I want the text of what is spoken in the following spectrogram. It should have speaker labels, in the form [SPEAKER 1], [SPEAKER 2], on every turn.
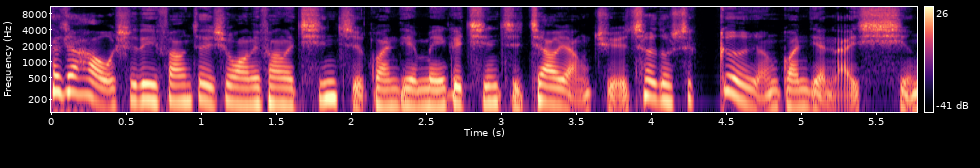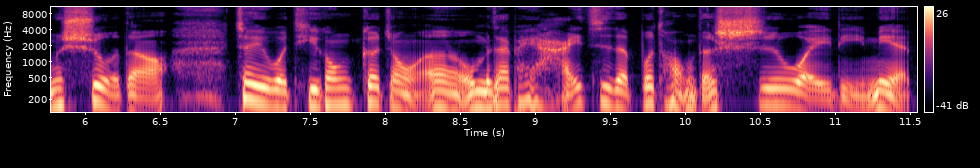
[SPEAKER 1] 大家好，我是丽芳，这里是王丽芳的亲子观点。每一个亲子教养决策都是个人观点来形塑的哦。这里我提供各种呃，我们在陪孩子的不同的思维里面。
